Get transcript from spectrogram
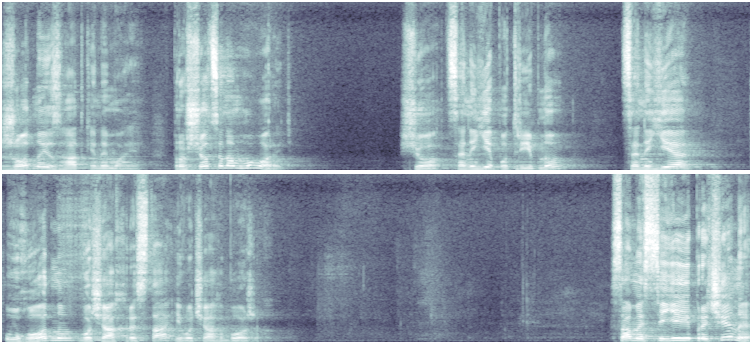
Жодної згадки немає. Про що це нам говорить? Що це не є потрібно, це не є угодно в очах Христа і в очах Божих. Саме з цієї причини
